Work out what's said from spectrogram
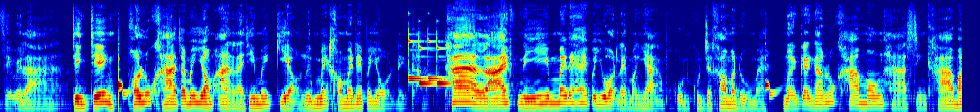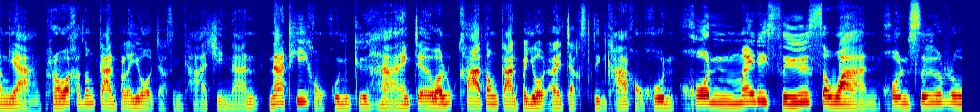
เสียเวลา จริง ๆ เพราะลูกค้าจะไม่ยอมอ่านอะไรที่ไม่เกี่ยว หรือไม่เขาไม่ได้ประโยชน์เด็ดขาด ถ้าไลฟ์นี้ไม่ได้ให้ประโยชน์อะไรบางอย่างกับคุณ คุณจะเข้ามาดูไหมเหมือนกันครับลูกค้ามองหาสินค้าบางอย่าง เพราะว่าเขาต้องการประโยชน์จากสินค้าชิ้นนั้น หน้าที่ของคุณคือหาให้เจอว่าลูกค้าต้องการประโยชน์อะไรจากสินค้าของคุณ คนไม่ได้ซื้อสว่าน คนซื้อรู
